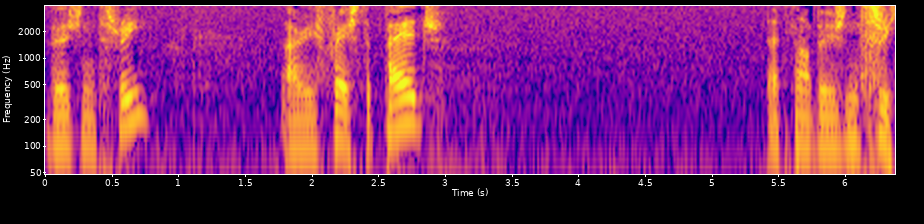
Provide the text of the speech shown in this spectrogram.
version 3 I refresh the page. That's now version 3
